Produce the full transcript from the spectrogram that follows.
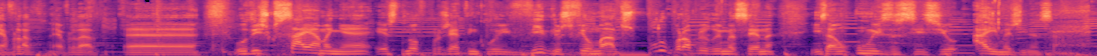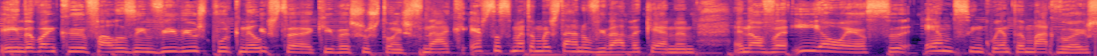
É verdade, é verdade. Uh, o disco sai amanhã. Este novo projeto inclui vídeos filmados pelo próprio Rui Macena e são um exercício à imaginação. Ainda bem que falas em vídeos, porque na lista aqui das sugestões FNAC, esta semana também está a novidade da Canon, a nova EOS M50 Mark II.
